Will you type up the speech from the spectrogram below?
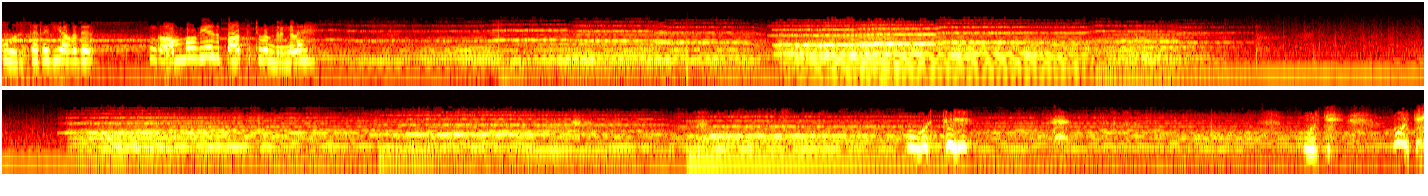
ஒரு தடவையாவது உங்க அம்மாவையாவது பார்த்துட்டு வந்துருங்களேன். மூர்த்தி. மூர்த்தி மூர்த்தி.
